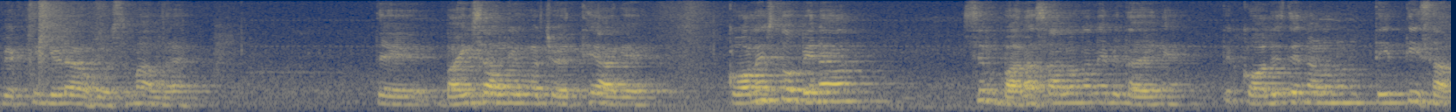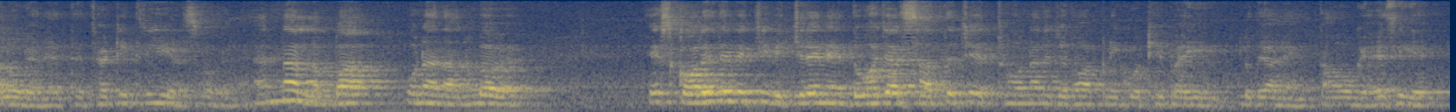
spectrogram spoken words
ਵਿਅਕਤੀ ਜਿਹੜਾ ਹੋਰ ਸੰਭਾਲਦਾ ਹੈ। ਤੇ 22 ਸਾਲ ਦੀ ਉਮਰ 'ਚ ਇੱਥੇ ਆ ਗਏ। ਕਾਲਜ ਤੋਂ ਬਿਨਾ ਸਿਰਫ 12 ਸਾਲ ਉਹਨਾਂ ਨੇ ਬਿਤਾਏ ਨੇ ਤੇ ਕਾਲਜ ਦੇ ਨਾਲ ਉਹਨਾਂ ਨੂੰ 33 ਸਾਲ ਹੋ ਗਏ ਨੇ ਇੱਥੇ 33 ਇਅਰਸ ਹੋ ਗਏ ਨੇ। ਇੰਨਾ ਲੰਬਾ ਉਹਨਾਂ ਦਾ ਅਨੁਭਵ ਹੈ। ਇਸ ਕਾਲਜ ਦੇ ਵਿੱਚ ਹੀ ਵਿਚਰੇ ਨੇ। 2007 ਚ ਇੱਥੋਂ ਉਹਨਾਂ ਨੇ ਜਦੋਂ ਆਪਣੀ ਕੋਠੀ ਪਾਈ ਲੁਧਿਆਣੇ, ਤਾਂ ਉਹ ਗਏ ਸੀਗੇ।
